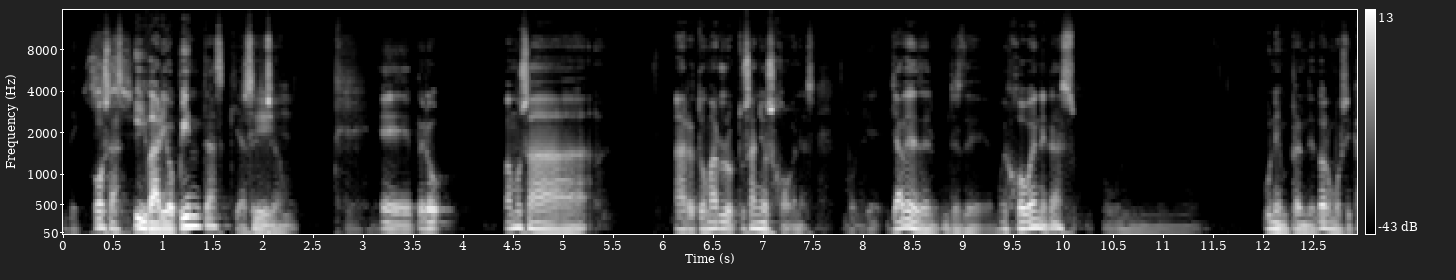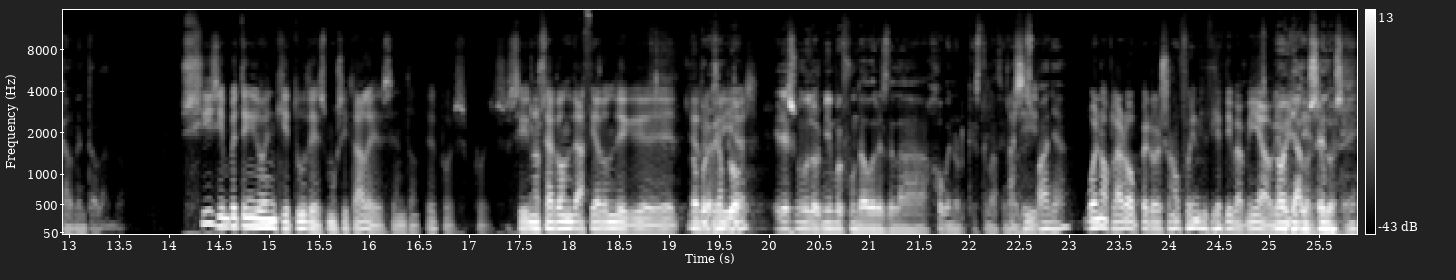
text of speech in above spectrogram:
de cosas y variopintas que has hecho. Eh, pero vamos a a retomar tus años jóvenes. Porque ya desde, desde, muy joven eras un, un, emprendedor musicalmente hablando. Sí, siempre he tenido inquietudes musicales, entonces, pues, pues sí, no sé a dónde, hacia dónde eh, te Por ejemplo, eres uno de los miembros fundadores de la Joven Orquesta Nacional de España. Bueno, claro, pero eso no fue iniciativa mía, obviamente. No, ya lo sé, lo sé.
